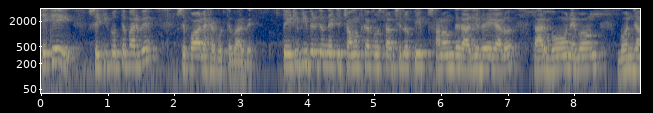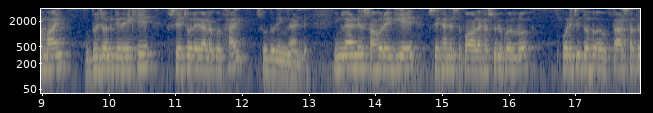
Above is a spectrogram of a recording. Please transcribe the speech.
থেকেই সে কী করতে পারবে? সে পড়ালেখা করতে পারবে। তো এটি পিপের জন্য একটি চমৎকার প্রস্তাব ছিল। পিপ সানন্দে রাজি হয়ে গেল। তার বোন এবং বোন জামাই দুজনকে রেখে সে চলে গেল কোথায়? সুদূর ইংল্যান্ডে। ইংল্যান্ডের শহরে গিয়ে সেখানে সে পড়ালেখা শুরু করল। পরিচিত তার সাথে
